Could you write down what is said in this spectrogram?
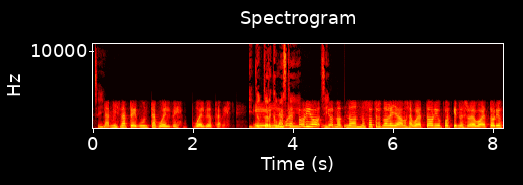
Sí. la misma pregunta vuelve, vuelve otra vez. Y, doctora, el ¿cómo es que...? laboratorio, Sí. yo no, no, nosotros no le llamamos laboratorio porque nuestro laboratorio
